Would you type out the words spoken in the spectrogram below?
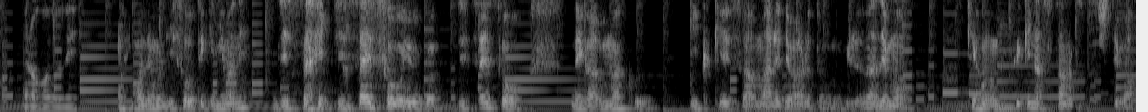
あ、うんなるほどね。まあでも理想的にはね、実際、実際そういう、実際そう、例がうまくいくケースは稀ではあると思うけど、まあでも、基本的なスタンスとしては、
